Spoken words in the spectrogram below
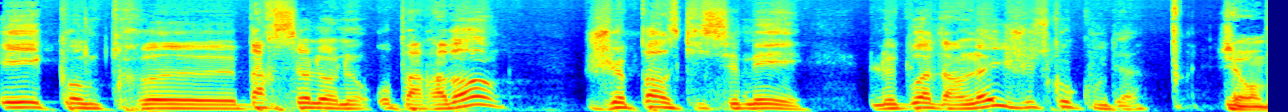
et contre euh, Barcelone auparavant, je pense qu'il se met le doigt dans l'œil jusqu'au coude. hein. Jérôme.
